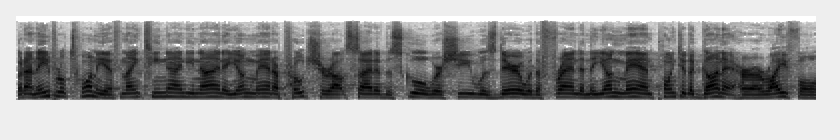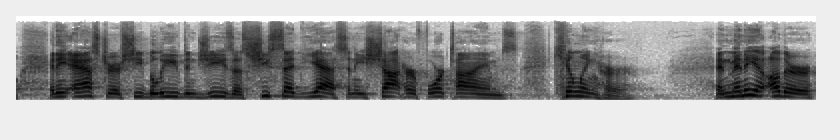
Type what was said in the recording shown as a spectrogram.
But on April 20th, 1999, a young man approached her outside of the school where she was there with a friend, and the young man pointed a gun at her, a rifle, and he asked her if she believed in Jesus. She said yes, and he shot her four times, killing her. And many other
